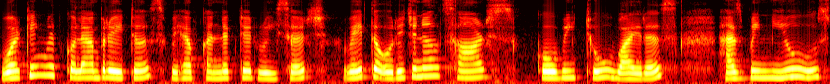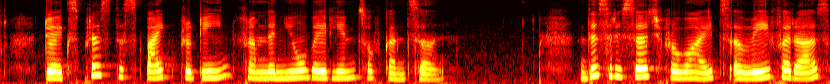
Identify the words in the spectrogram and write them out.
Working with collaborators, we have conducted research where the original SARS CoV 2 virus has been used to express the spike protein from the new variants of concern. This research provides a way for us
